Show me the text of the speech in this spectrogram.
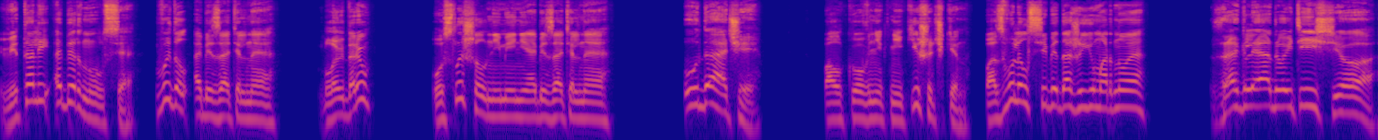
Виталий обернулся, выдал обязательное «Благодарю». Услышал не менее обязательное «Удачи». Полковник Никишечкин позволил себе даже юморное «Заглядывайте еще».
